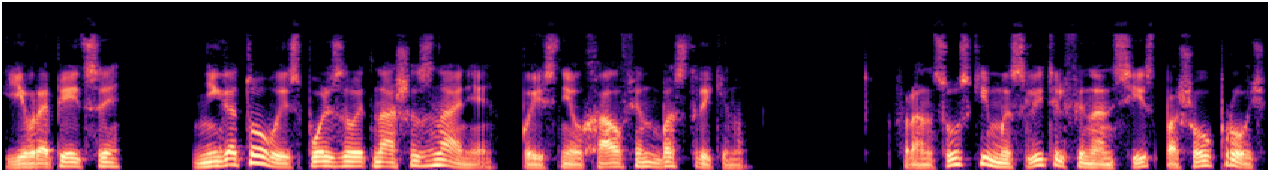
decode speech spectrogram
Европейцы не готовы использовать наши знания, пояснил Халфин Бастрыкину. Французский мыслитель-финансист пошел прочь,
